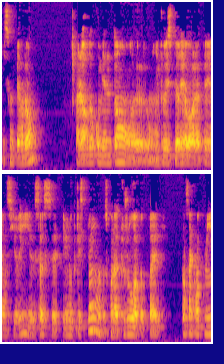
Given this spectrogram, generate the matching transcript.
ils sont perdants. Alors dans combien de temps euh, on peut espérer avoir la paix en Syrie? Ça, c'est une autre question, parce qu'on a toujours à peu près 150 000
